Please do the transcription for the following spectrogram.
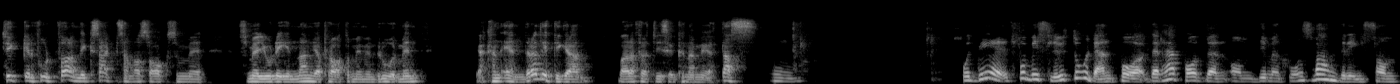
tycker fortfarande exakt samma sak som som jag gjorde innan jag pratade med min bror. Men jag kan ändra lite grann bara för att vi ska kunna mötas. Mm. Och det får bli slutorden på den här podden om dimensionsvandring som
